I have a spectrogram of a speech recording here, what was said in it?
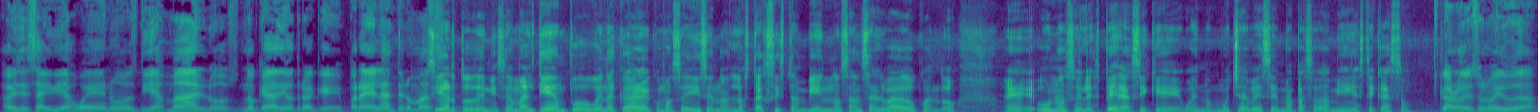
a veces hay días buenos, días malos, no queda de otra que para adelante nomás. Cierto, Denis, a mal tiempo, buena cara, como se dice, ¿no? Los taxis también nos han salvado cuando eh, uno se le espera, así que bueno, muchas veces me ha pasado a mí en este caso. Claro, de eso no hay duda.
